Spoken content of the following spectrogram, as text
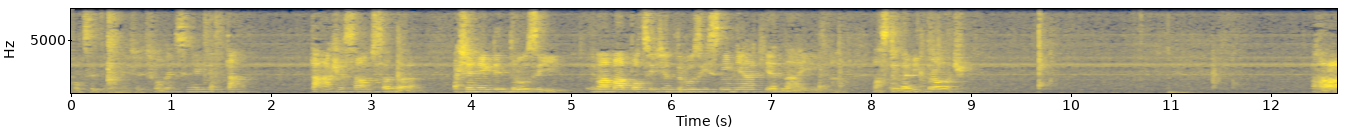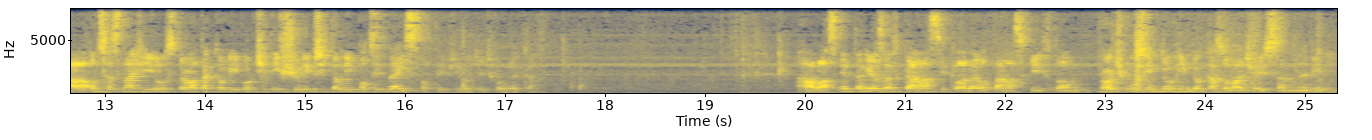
pocit viny, že člověk si někdy tá, táže sám sebe a že někdy druzí, má, má pocit, že druzí s ním nějak jednají a vlastně neví proč. A on se snaží ilustrovat takový určitý všudy přítomný pocit nejistoty v životě člověka. A vlastně ten Josef K. si klade otázky v tom, proč musím druhým dokazovat, že jsem nevinný.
